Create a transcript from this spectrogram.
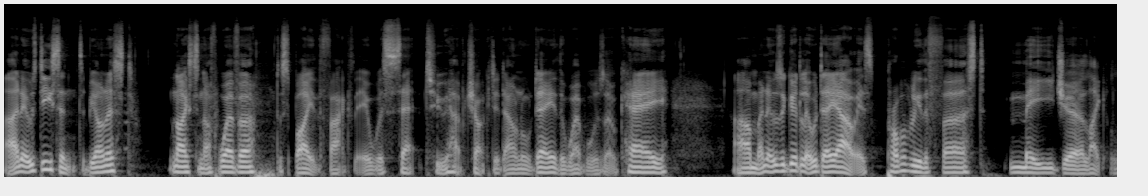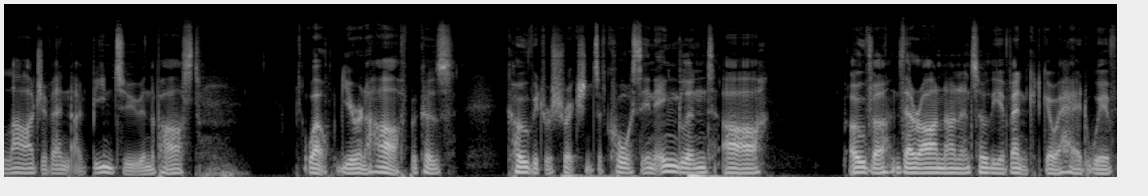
And it was decent, to be honest. Nice enough weather, despite the fact that it was set to have chucked it down all day. The weather was okay, um, and it was a good little day out. It's probably the first major, like large event I've been to in the past, well, year and a half, because COVID restrictions, of course, in England are over. There are none, and so the event could go ahead with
